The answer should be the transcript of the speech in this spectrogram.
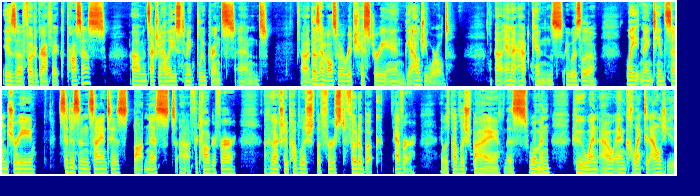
is a photographic process. Um, it's actually how they used to make blueprints, and uh, it does have also a rich history in the algae world. Uh, Anna Atkins, who was a late 19th century citizen scientist, botanist, uh, photographer, who actually published the first photo book ever. It was published by this woman who went out and collected algae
